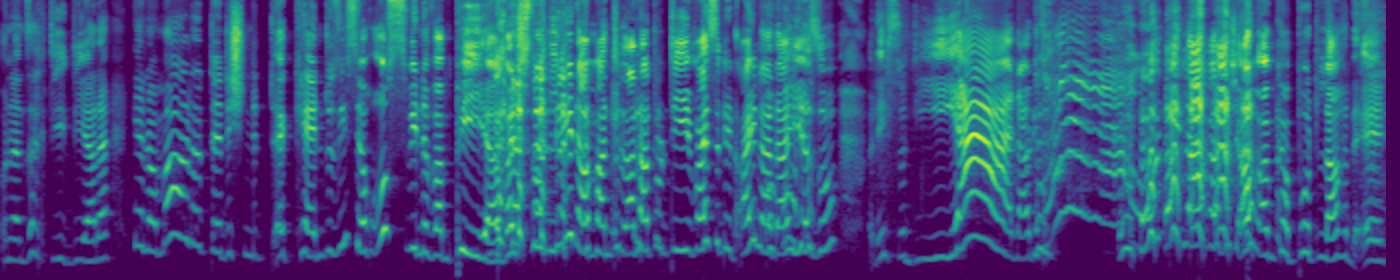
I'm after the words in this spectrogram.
Und dann sagt die Diana, ja normal, dass der dich nicht erkennt. Du siehst ja auch aus wie eine Vampir, weil ich so einen Ledermantel anhat und die, weißt du, den Eyeliner hier so. Und ich so, Diana. Und die so, ah! Und die Lara mich auch am kaputt lachen, ey.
